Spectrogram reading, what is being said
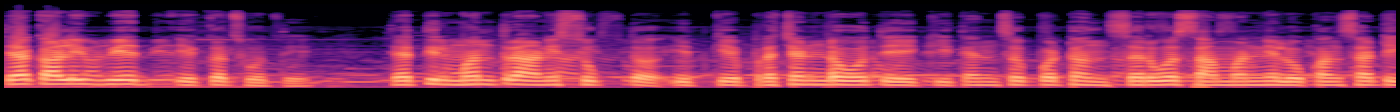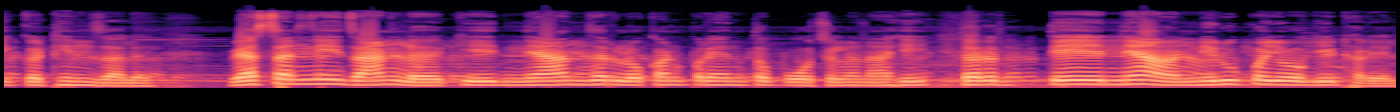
त्या काळी वेद एकच होते. त्यातील मंत्र आणि सुक्त इतके प्रचंड होते की त्यांचं पठण सर्वसामान्य लोकांसाठी कठीण झालं. व्यासांनी जाणलं की ज्ञान जर लोकांपर्यंत पोहोचलं नाही तर ते ज्ञान निरुपयोगी ठरेल.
